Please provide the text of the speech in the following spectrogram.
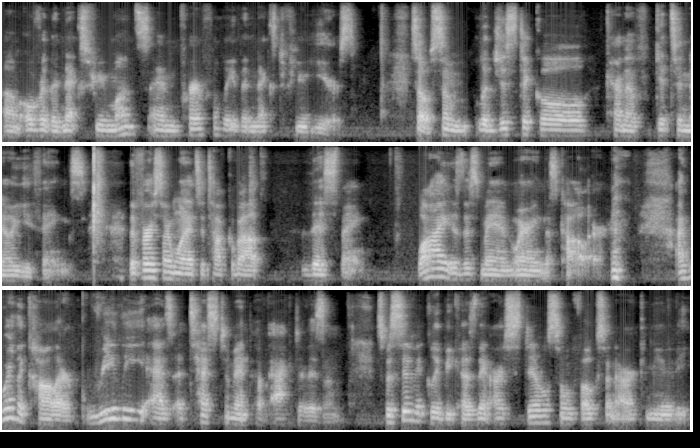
um, over the next few months and prayerfully the next few years. So some logistical kind of get to know you things. The first I wanted to talk about this thing. Why is this man wearing this collar? I wear the collar really as a testament of activism, specifically because there are still some folks in our community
